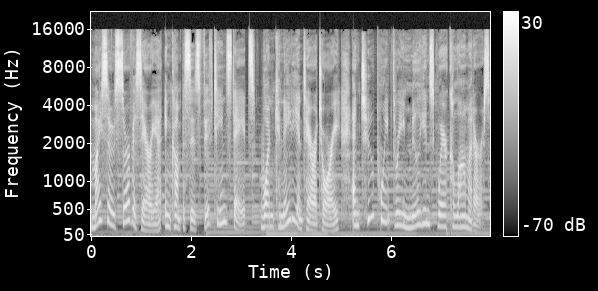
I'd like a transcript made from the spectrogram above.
MISO's service area encompasses 15 states, one Canadian territory, and 2.3 million square kilometers,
